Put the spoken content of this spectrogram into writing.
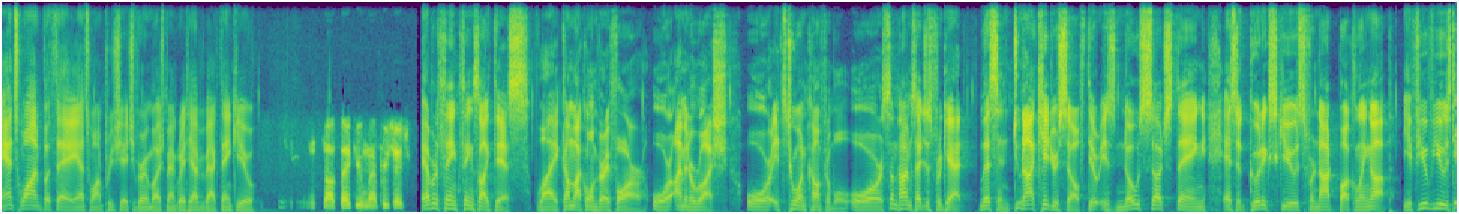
Antoine Bethea. Antoine, appreciate you very much, man. Great to have you back. Thank you. No, thank you, man. Appreciate you. Ever think things like this, like I'm not going very far, or I'm in a rush, or it's too uncomfortable, or sometimes I just forget. Listen, do not kid yourself. There is no such thing as a good excuse for not buckling up. If you've used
